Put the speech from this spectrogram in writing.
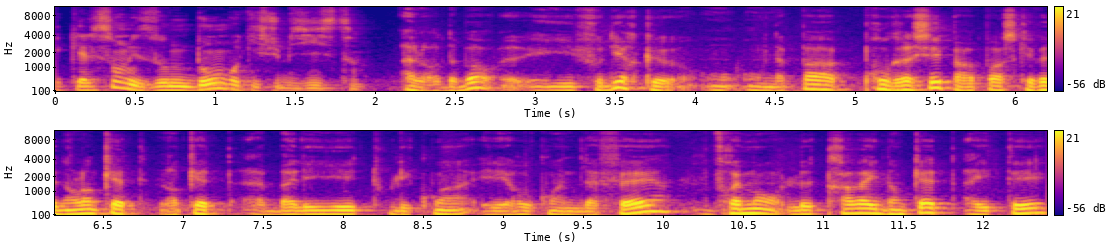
et quelles sont les zones d'ombre qui subsistent? Alors d'abord, il faut dire qu'on n'a pas progressé par rapport à ce qu'il y avait dans l'enquête. L'enquête a balayé tous les coins et les recoins de l'affaire. Vraiment, le travail d'enquête a été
